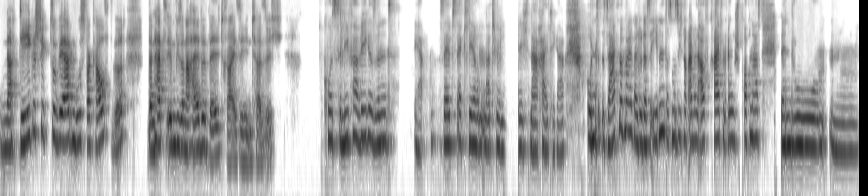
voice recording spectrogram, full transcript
nach D geschickt zu werden, wo es verkauft wird. Dann hat es irgendwie so eine halbe Weltreise hinter sich. Kurze Lieferwege sind ja selbsterklärend natürlich nachhaltiger. Und sag nochmal, weil du das eben, das muss ich noch einmal aufgreifen, angesprochen hast, wenn du, mh,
